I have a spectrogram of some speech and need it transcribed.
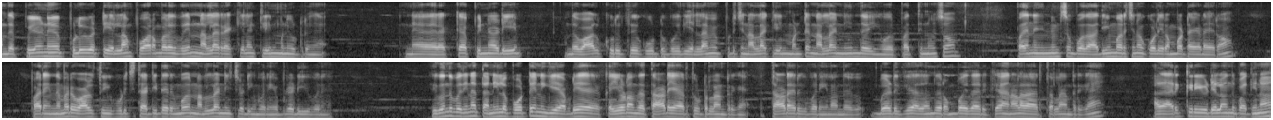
அந்த பேனு புழுவெட்டு எல்லாம் போகிற மாதிரி வந்து பார்த்திங்கன்னா நல்லா ரெக்கையெல்லாம் க்ளீன் பண்ணி விட்ருங்க ரெக்கை பின்னாடி அந்த வால் குருத்து கூட்டு பகுதி எல்லாமே பிடிச்சி நல்லா க்ளீன் பண்ணிட்டு நல்லா நீந்த வைங்க. ஒரு பத்து நிமிஷம் பதினஞ்சு நிமிஷம் போதும். அதிகமாக இருந்துச்சுன்னா கோழி ரொம்ப டயர்டாயிரும் பாருங்கள் இந்த மாதிரி வால் தூக்கி பிடிச்சி தட்டிகிட்டே இருக்கும்போது நல்லா நீச்சல் அடிக்கும் பாருங்கள் எப்படி அடிக்க பாருங்கள் இது வந்து பார்த்திங்கன்னா தண்ணியில் போட்டு இன்றைக்கி அப்படியே கையோட அந்த தாடையை அறுத்து விட்றலான்னு இருக்கேன். தாடை இருக்குது பாருங்களா அந்த பேர்டுக்கு அது வந்து ரொம்ப இதாக இருக்குது அதனால் அதை அறுத்துடலான்னு இருக்கேன். அது அறுக்கிற வீடியோலாம் வந்து பார்த்திங்கன்னா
